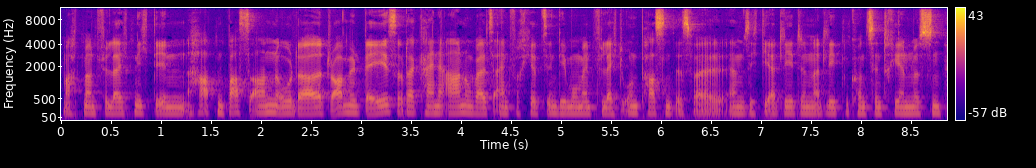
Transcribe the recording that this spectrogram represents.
macht man vielleicht nicht den harten Bass an oder Drum and Bass oder keine Ahnung, weil es einfach jetzt in dem Moment vielleicht unpassend ist, weil ähm, sich die Athletinnen und Athleten konzentrieren müssen.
